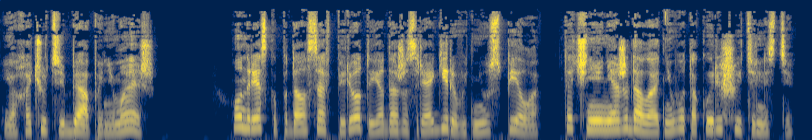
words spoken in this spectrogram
Я хочу тебя, понимаешь? Он резко подался вперед, и я даже среагировать не успела. Точнее, не ожидала от него такой решительности.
